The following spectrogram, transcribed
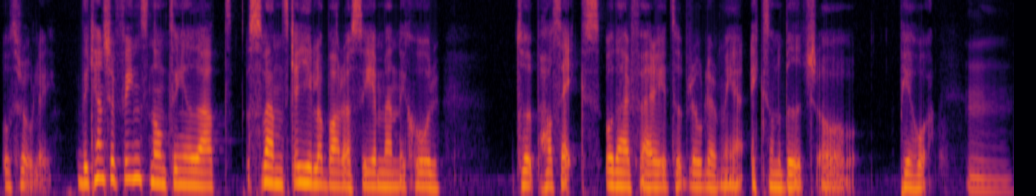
Otrolig. Det kanske finns någonting i att svenskar gillar bara att se människor typ ha sex och därför är det typ roligare med Ex on the beach och PH. Mm.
